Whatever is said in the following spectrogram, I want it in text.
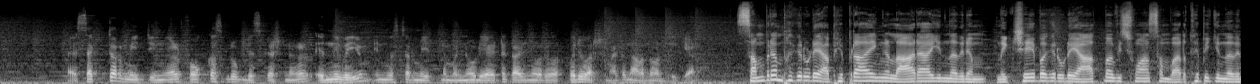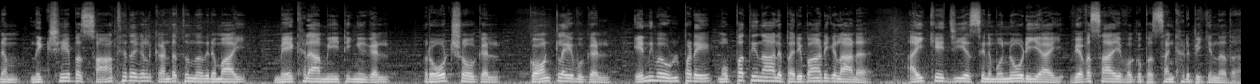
സെക്ടർ മീറ്റിങ്ങുകൾ ഫോക്കസ് ഗ്രൂപ്പ് ഡിസ്കഷനുകൾ എന്നിവയും ഇൻവെസ്റ്റർ മീറ്റിന് മുന്നോടിയായിട്ട് കഴിഞ്ഞ ഒരു ഒരു വർഷമായിട്ട് നടന്നുകൊണ്ടിരിക്കുകയാണ്. സംരംഭകരുടെ അഭിപ്രായങ്ങൾ ആരായുന്നതിനും നിക്ഷേപകരുടെ ആത്മവിശ്വാസം വർദ്ധിപ്പിക്കുന്നതിനും നിക്ഷേപ സാധ്യതകൾ കണ്ടെത്തുന്നതിനുമായി മേഖലാ മീറ്റിംഗുകൾ റോഡ് ഷോകൾ കോൺക്ലേവുകൾ എന്നിവ ഉൾപ്പെടെ മുപ്പത്തിനാല് പരിപാടികളാണ് ഐ കെ ജി എസിന് മുന്നോടിയായി വ്യവസായ വകുപ്പ് സംഘടിപ്പിക്കുന്നത്.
